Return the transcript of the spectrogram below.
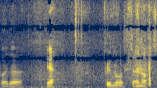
But uh, yeah, Fred Miller, sign off.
